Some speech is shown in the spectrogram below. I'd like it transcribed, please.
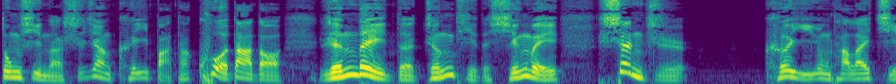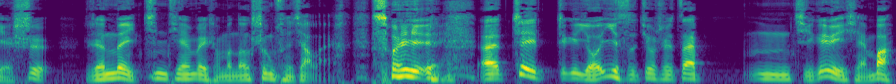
东西呢，实际上可以把它扩大到人类的整体的行为，甚至可以用它来解释人类今天为什么能生存下来。所以，呃，这这个有意思，就是在嗯几个月以前吧，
